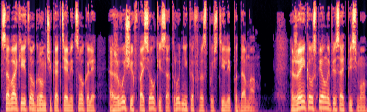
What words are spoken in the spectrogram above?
Собаки и то громче когтями цокали, а живущих в поселке сотрудников распустили по домам. Женька успел написать письмо.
